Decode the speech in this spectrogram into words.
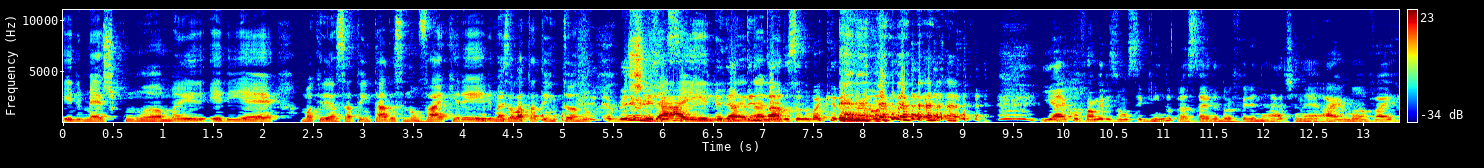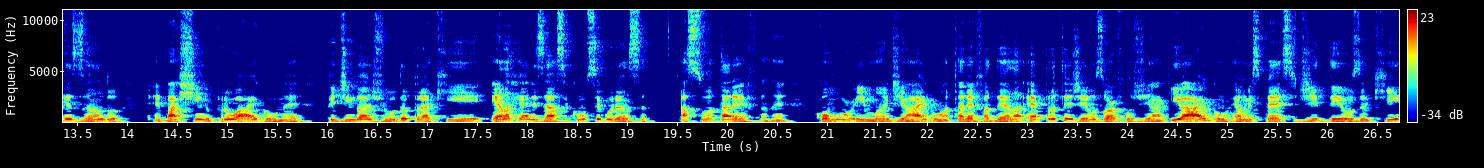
ele mexe com lama, ele, ele é uma criança atentada, você não vai querer ele, mas ela tá tentando É tirar isso. ele, Ele né, é atentado, dali. você não vai querer, não. E aí, conforme eles vão seguindo para a saída do orfelinato, né, a irmã vai rezando é, baixinho para o Aigon, né, pedindo ajuda para que ela realizasse com segurança a sua tarefa, né? Como irmã de Argon, a tarefa dela é proteger os órfãos de Argon. E Argon é uma espécie de deus aqui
